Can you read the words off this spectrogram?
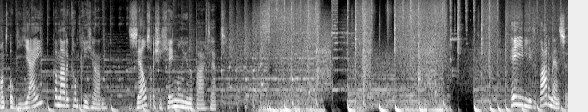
Want ook jij kan naar de Grand Prix gaan, zelfs als je geen miljoenenpaard hebt. Hey lieve paardenmensen.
